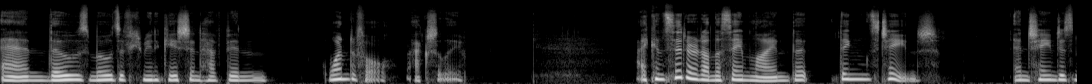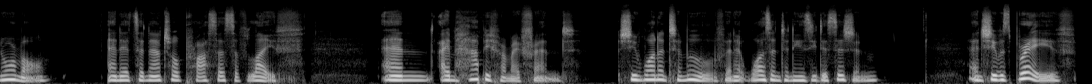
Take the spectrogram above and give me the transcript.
And those modes of communication have been wonderful, actually. I considered on the same line that things change, and change is normal, and it's a natural process of life. And I'm happy for my friend. She wanted to move, and it wasn't an easy decision. And she was brave,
